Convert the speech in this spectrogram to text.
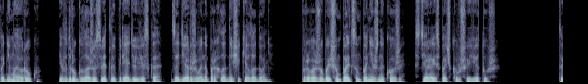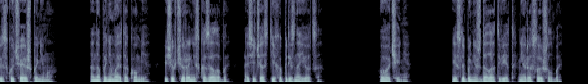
Поднимаю руку и вдруг глажу пряди у виска, задерживая на прохладной щеке ладонь. Провожу большим пальцем по нежной коже, стирая испачкавшую ее тушь. «Ты скучаешь по нему?» Она понимает, о ком я. Еще вчера не сказала бы, а сейчас тихо признается. «Очень. Если бы не ждал ответ, не расслышал бы.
